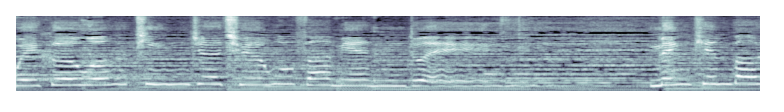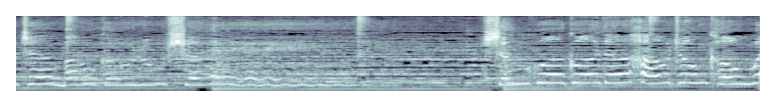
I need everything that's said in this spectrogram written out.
为何我听着却无法面对？每天抱着猫狗水，生活过得好重口味。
